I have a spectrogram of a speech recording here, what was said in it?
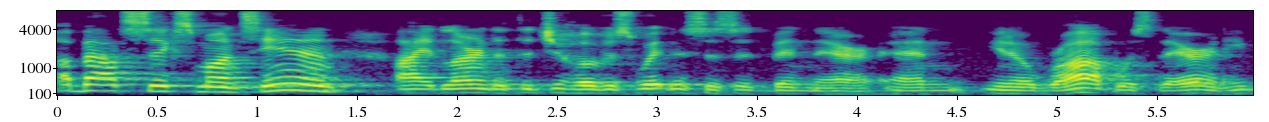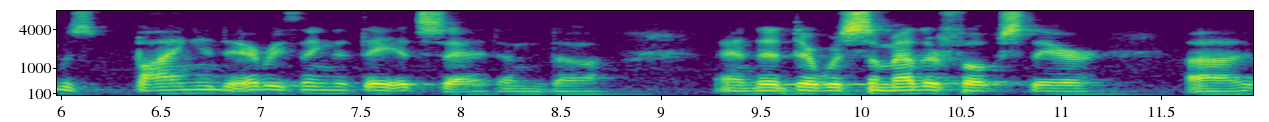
about six months in, I had learned that the Jehovah's Witnesses had been there, and you know, Rob was there, and he was buying into everything that they had said, and uh, and that there was some other folks there. Uh,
